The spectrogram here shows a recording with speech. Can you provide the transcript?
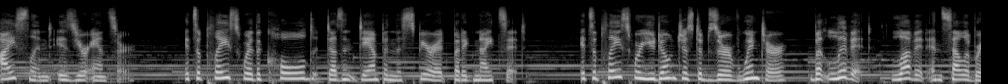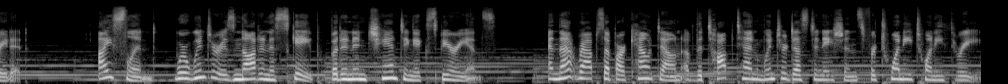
Iceland is your answer. It's a place where the cold doesn't dampen the spirit but ignites it. It's a place where you don't just observe winter, but live it, love it, and celebrate it. Iceland, where winter is not an escape but an enchanting experience. And that wraps up our countdown of the top 10 winter destinations for 2023.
